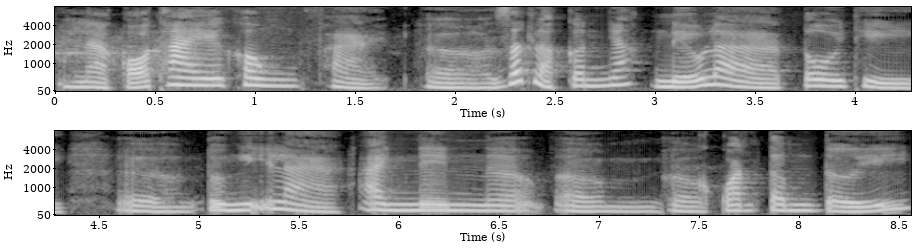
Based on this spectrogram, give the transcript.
là có thai hay không phải ờ, rất là cân nhắc. Nếu là tôi thì ờ, tôi nghĩ là anh nên ờm, ờ, quan tâm tới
